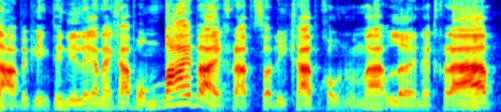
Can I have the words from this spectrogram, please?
ลาไปเพียงเท่านี้แล้วกันนะครับ ผมบายบายครับ สวัสดีครับ ขอบคุณมากเลยนะครับ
